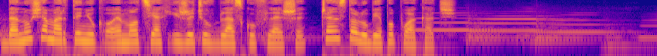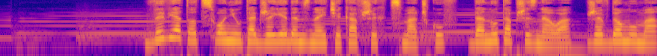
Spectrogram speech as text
Danusia Martyniuk o emocjach i życiu w blasku fleszy, często lubię popłakać. Wywiad odsłonił także jeden z najciekawszych smaczków. Danuta przyznała, że w domu ma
